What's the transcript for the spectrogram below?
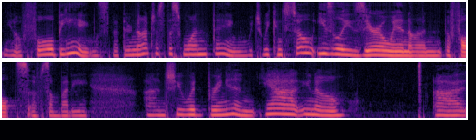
you know full beings. That they're not just this one thing, which we can so easily zero in on the faults of somebody. And she would bring in, yeah, you know, uh,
